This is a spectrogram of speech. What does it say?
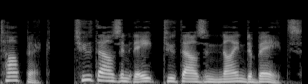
2008–2009 debates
